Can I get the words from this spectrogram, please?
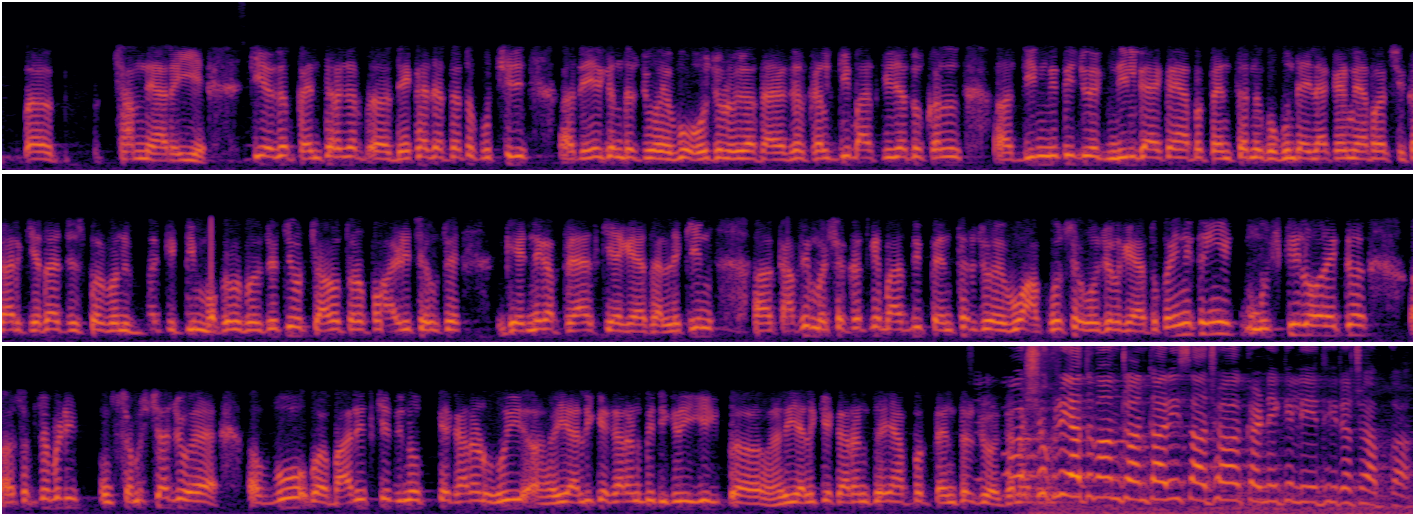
सामने आ रही है कि अगर पैंथर अगर देखा जाता है तो कुछ ही देर के अंदर जो है वो ओझल हो जाता है। अगर कल की बात की जाए तो कल दिन में भी जो एक नील गाय का यहाँ पर पैंथर ने गोगुंदा इलाके में यहाँ पर शिकार किया था, जिस पर वन विभाग की टीम मौके पर पहुँची थी और चारों तरफ़ पहाड़ी से उसे घेरने का प्रयास किया गया था। लेकिन काफ़ी मशक्कत के बाद भी पैंथर जो है वो आँखों से ओझल गया। तो कहीं ना कहीं एक मुश्किल और एक सबसे बड़ी समस्या जो है वो बारिश के दिनों के कारण हुई हरियाली के कारण भी दिख रही है हरियाली के कारण से यहाँ पर पैंथर जो है शुक्रिया तमाम जानकारी साझा करने के लिए धीरज आपका।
